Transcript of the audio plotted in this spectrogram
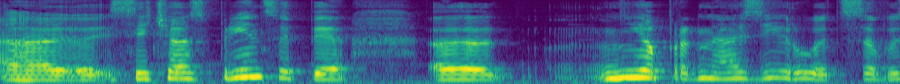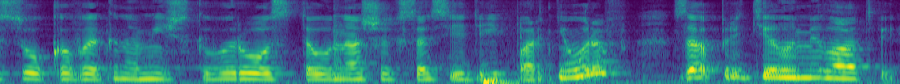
э, сейчас, в принципе, э, не прогнозируется высокого экономического роста у наших соседей и партнеров за пределами Латвии.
